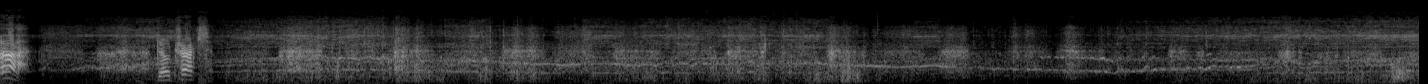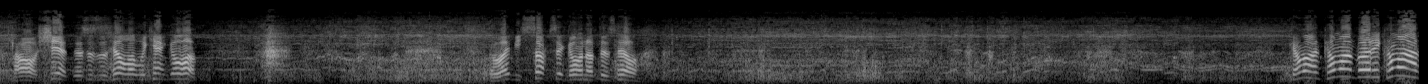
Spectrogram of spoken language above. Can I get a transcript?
Ah! No traction. Oh shit, this is a hill that we can't go up. The lady sucks at going up this hill. Come on, come on, buddy, come on.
